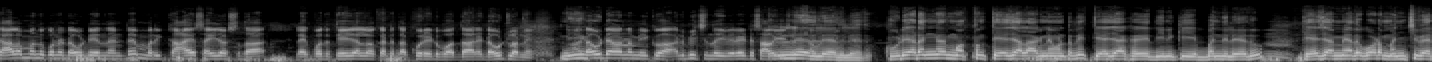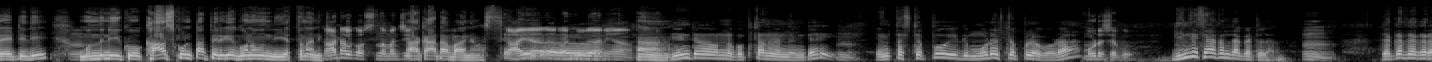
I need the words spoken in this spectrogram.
చాలా మందికి ఉన్న డౌట్ ఏంటంటే మరి కాయ సైజ్ వస్తుందా? లేకపోతే తేజాల్లో కంటే తక్కువ రేటు పోద్దా అనే డౌట్లు ఉన్నాయి. ఆ డౌట్ ఏమన్నా మీకు అనిపించిందా ఈ వెరైటీ సాగు లేదు లేదు లేదు. కుడియడంగా మొత్తం తేజ లాగానే ఉంటుంది. తేజకి దీనికి ఇబ్బంది లేదు. తేజ మీద కూడా మంచి వెరైటీది ముందు నీకు కాసుకుంటా పెరిగే గుణం ఉంది ఇత్తనానికి కాటాలకు వస్తుందా మంచి? ఆ కాటా బాగానే ఆ, దీంట్లో ఉన్న గొప్పతనం ఏంటంటే ఇంత స్టెప్ ఇది మూడో స్టెప్లో కూడా మూడు చెప్పు గింజ శాతం తగ్గట్లా. దగ్గర దగ్గర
